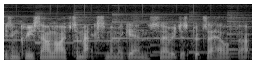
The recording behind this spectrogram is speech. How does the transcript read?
is increase our life to maximum again, so it just puts our health up.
